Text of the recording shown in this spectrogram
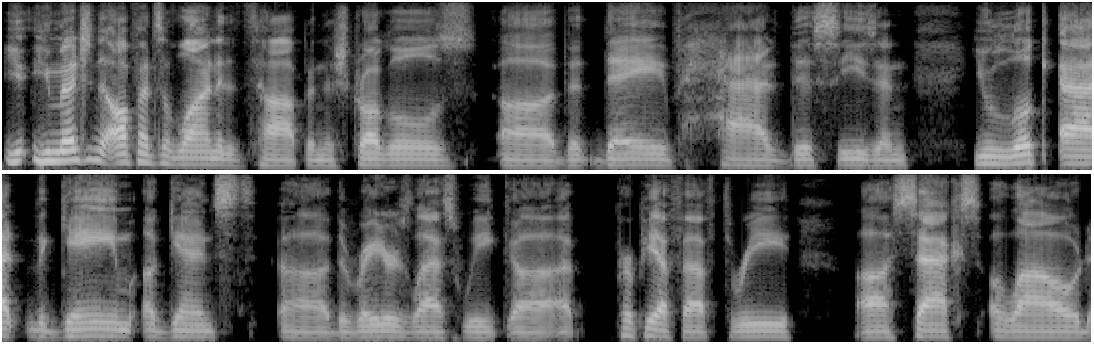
You, you, mentioned the offensive line at the top and the struggles uh, that they've had this season. You look at the game against uh, the Raiders last week uh, per PFF, three uh, sacks allowed,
